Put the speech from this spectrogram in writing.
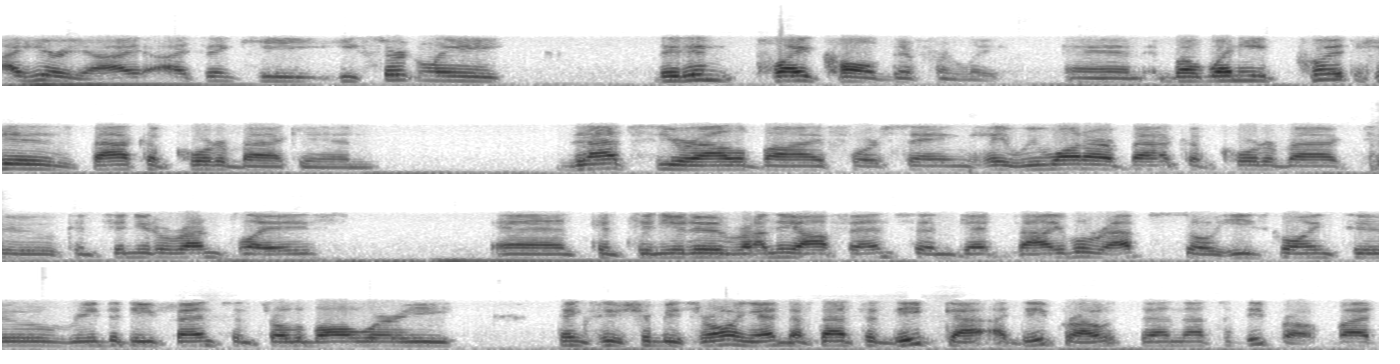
I hear you. I I think he he certainly they didn't play call differently, and but when he put his backup quarterback in, that's your alibi for saying, hey, we want our backup quarterback to continue to run plays and continue to run the offense and get valuable reps. So he's going to read the defense and throw the ball where he thinks he should be throwing it. And if that's a deep a deep route, then that's a deep route. But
